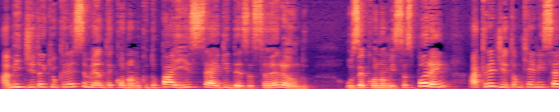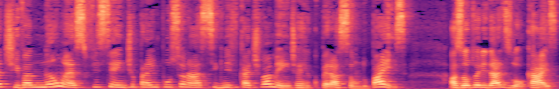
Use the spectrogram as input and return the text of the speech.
à medida que o crescimento econômico do país segue desacelerando. Os economistas, porém, acreditam que a iniciativa não é suficiente para impulsionar significativamente a recuperação do país. As autoridades locais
